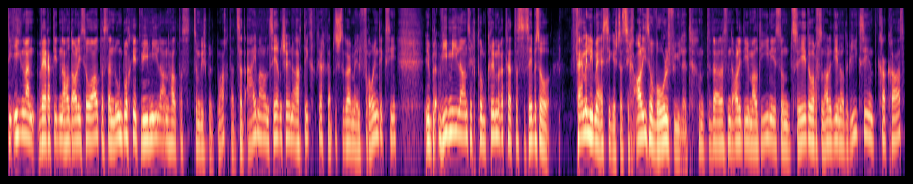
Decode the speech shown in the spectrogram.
die, irgendwann wären die dann halt alle so alt, dass es dann einen Umbruch gibt, wie Milan halt das zum Beispiel gemacht hat. Es hat einmal einen sehr schönen Artikel gekriegt, ich glaube, das war sogar im Elf Freunde, gewesen, über wie Milan sich darum gekümmert hat, dass es eben so family-mäßig ist, dass sich alle so wohlfühlen. Und da sind alle die Maldinis und Seedorf sind alle die noch dabei gewesen, und KKs.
